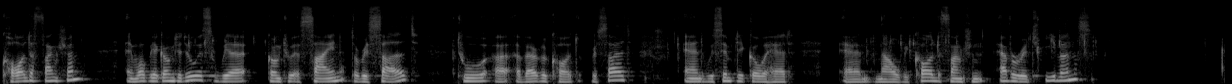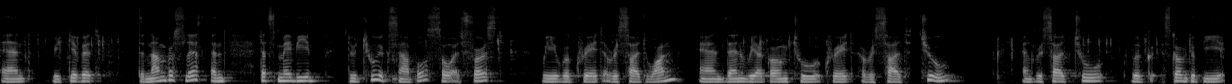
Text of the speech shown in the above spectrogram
call the function. And what we are going to do is we are going to assign the result to a, a variable called result. And we simply go ahead and now we call the function average evens. And we give it the numbers list. And let's maybe do two examples. So at first we will create a result one, and then we are going to create a result two. And result two will, is going to be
